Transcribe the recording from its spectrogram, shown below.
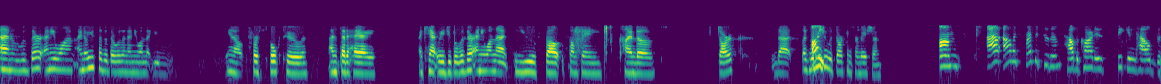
And was there anyone? I know you said that there wasn't anyone that you, you know, first spoke to and said, "Hey, I, I can't read you." But was there anyone that you felt something kind of dark that, like, what do Oh, you do with dark information? Um, I I'll express it to them how the card is speaking, how the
